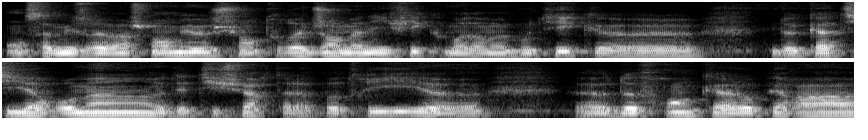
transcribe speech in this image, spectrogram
on s'amuserait vachement mieux. Je suis entouré de gens magnifiques, moi, dans ma boutique, de Cathy à Romain, des t-shirts à la poterie, de Franck à l'opéra,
